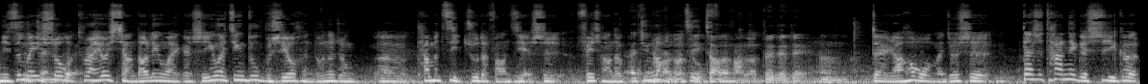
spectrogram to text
你这么一说，我突然又想到另外一个事，因为京都不是有很多那种，呃，他们自己住的房子也是非常的，呃，京都很多自己造的房子，对对对，嗯，对。然后我们就是，但是他那个是一个，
